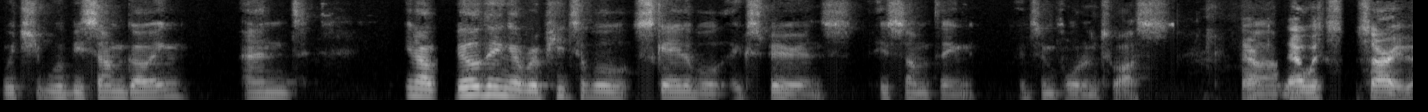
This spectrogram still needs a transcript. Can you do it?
which will be some going. And you know, building a repeatable, scalable experience is something that's important to us. Now, um, now, with sorry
